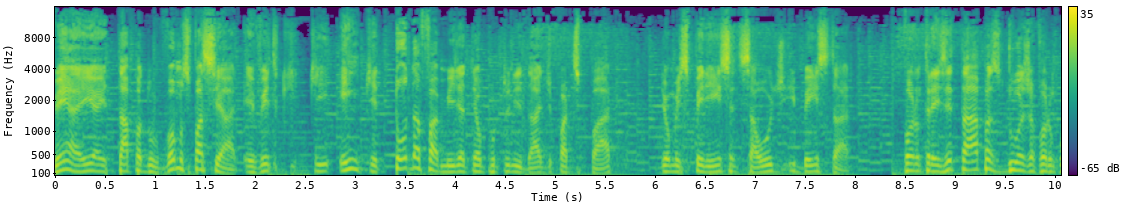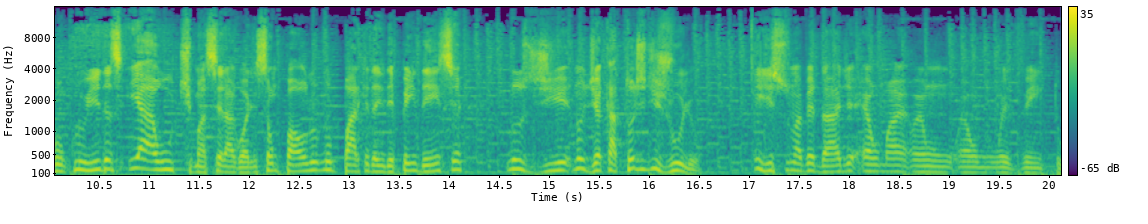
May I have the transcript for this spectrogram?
Vem aí a etapa do Vamos Passear, evento que, que- em que toda a família tem a oportunidade de participar de uma experiência de saúde e bem-estar. Foram três etapas, duas já foram concluídas e a última será agora em São Paulo, no Parque da Independência, nos dia, no dia 14 de julho. E isso, na verdade, é, uma, é, um, é um evento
